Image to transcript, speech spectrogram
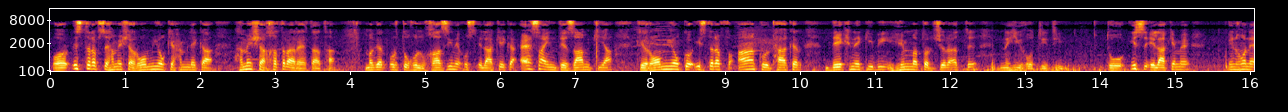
اور اس طرف سے ہمیشہ رومیوں کے حملے کا ہمیشہ خطرہ رہتا تھا، مگر ارتغل غازی نے اس علاقے کا ایسا انتظام کیا کہ رومیوں کو اس طرف آنکھ اٹھا کر دیکھنے کی بھی ہمت اور جرأت نہیں ہوتی تھی۔ تو اس علاقے میں انہوں نے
